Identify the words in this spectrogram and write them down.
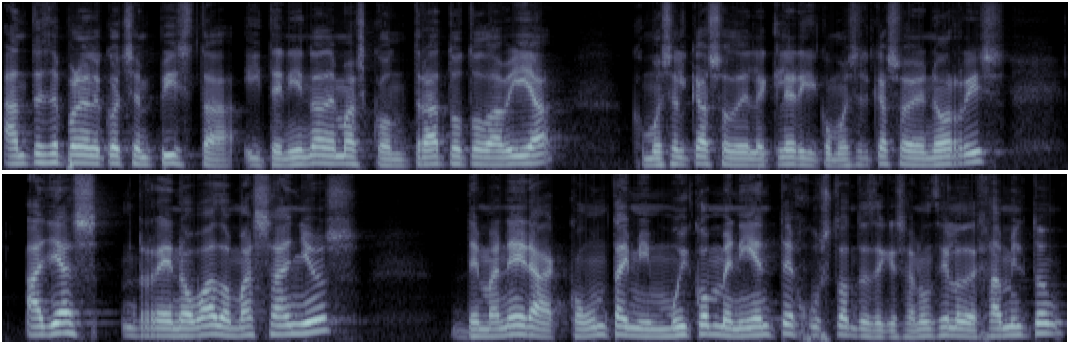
antes de poner el coche en pista y teniendo además contrato todavía, como es el caso de Leclerc y como es el caso de Norris, hayas renovado más años de manera con un timing muy conveniente justo antes de que se anuncie lo de Hamilton,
